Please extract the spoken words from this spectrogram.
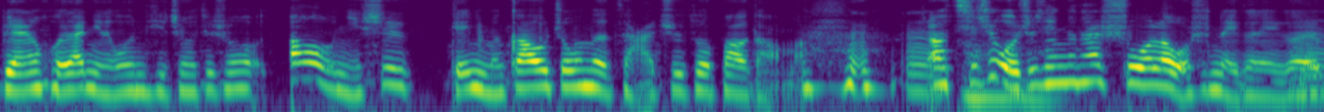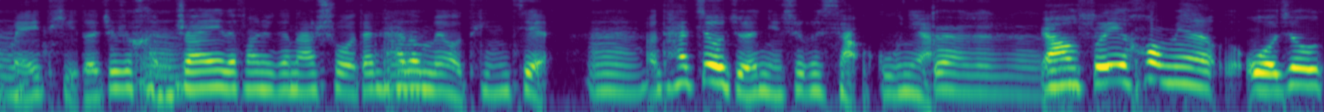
别人回答你的问题之后，就说：“哦，你是给你们高中的杂志做报道吗？” 然后其实我之前跟他说了，我是哪个哪个媒体的，就是很专业的方式跟他说，但他都没有听见。嗯，然后他就觉得你是个小姑娘。对对对。然后所以后面我就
